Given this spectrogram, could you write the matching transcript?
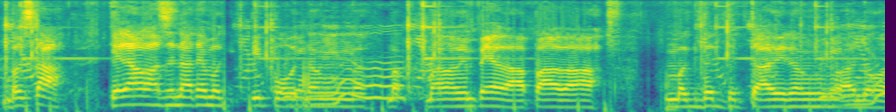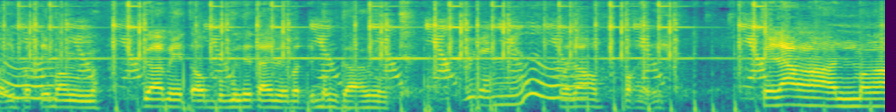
Basta, kailangan kasi natin mag-ipon ng ma- maraming pera para magdagdag tayo ng ano, iba't ibang gamit o bumili tayo ng iba't ibang gamit. Wala akong pake. Kailangan mga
